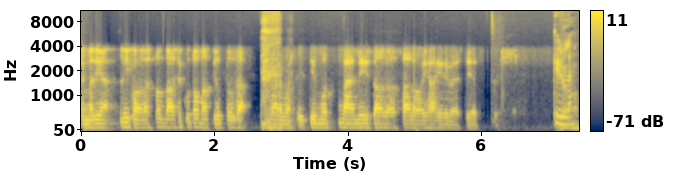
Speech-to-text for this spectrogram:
en mä tiedä, Likoilasta on taas joku omat juttunsa varmastikin, mutta mä en niistä osaa sanoa ihan hirveästi. Että Kyllä. Joo,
